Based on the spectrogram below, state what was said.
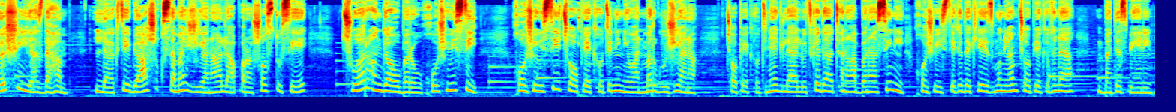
بەشی یازدەهەم لە کتێبی عاشق سەمای ژیانە لاپەڕە 16 چوار هەنگاو بەرە و خۆشەویستی خۆشەویستی چاوپێکەوتنی نێوان مەرگ و ژیانە چاوپێکەوتنێک لە لوتکەدا تەنها بەناسینی خۆشەویستەکە دەکرێت زمانی ئەم چاوپێکەوتنە بەدەست بهێنین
